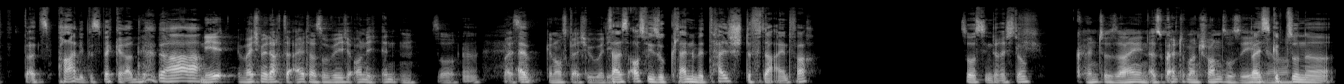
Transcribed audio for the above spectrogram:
als Panik bist weggerannt. Ah. Nee, weil ich mir dachte, Alter, so will ich auch nicht enden. So, Ja. weißt du, Äh, genau das gleiche über die. Sah das aus wie so kleine Metallstifte einfach? So ist in die Richtung. könnte sein. Also könnte man schon so sehen. Weil es ja. gibt so eine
